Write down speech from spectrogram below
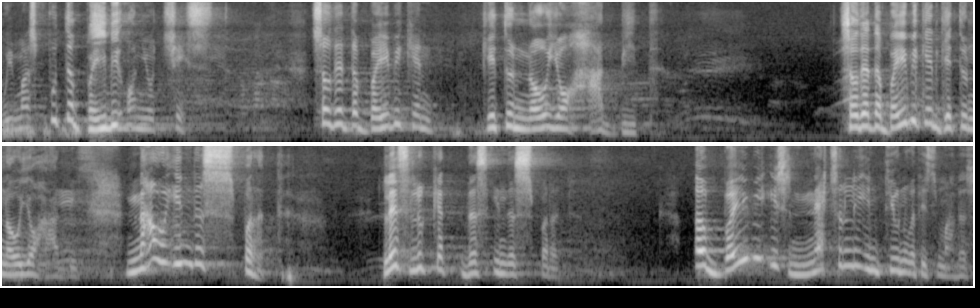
we must put the baby on your chest. So that the baby can get to know your heartbeat. So that the baby can get to know your heartbeat. Now in the spirit Let's look at this in the spirit. A baby is naturally in tune with his mother's,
